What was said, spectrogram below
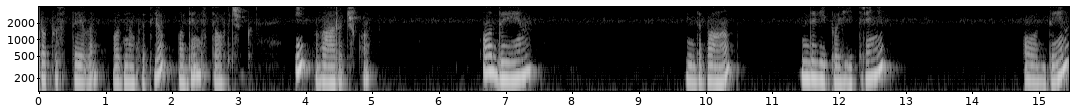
пропустили одну петлю, один стовпчик і варочку. Один, два, дві повітряні, один,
